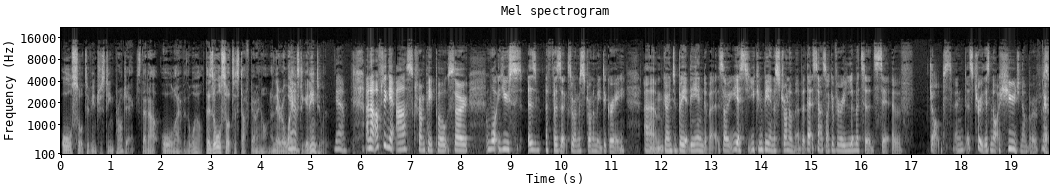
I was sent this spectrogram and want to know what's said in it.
all sorts of interesting projects that are all over the world. There's all sorts of stuff going on, and there are ways Yeah. to get into it. Yeah. And I often get asked from people, so what use is a physics or an astronomy degree um, going to be at the end of it? So, yes, you can be an astronomer, but that sounds like a very limited set of jobs. And it's true, there's not a huge number of Yeah.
